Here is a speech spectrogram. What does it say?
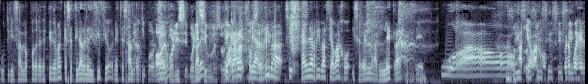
utilizar los poderes de Spider-Man, que se tira del edificio en este salto tipo Oh, Neo, es buenísimo, ¿vale? buenísimo eso. que cae de arriba, sí, cae de arriba hacia abajo y se ven las letras de wow Sí, hacia sí, abajo. sí, sí, bueno, sí. pues en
